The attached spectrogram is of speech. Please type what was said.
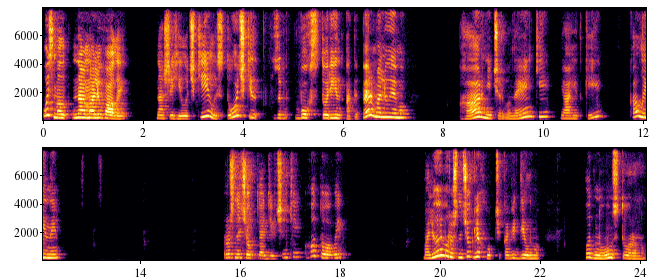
Ось намалювали наші гілочки, листочки з обох сторін, а тепер малюємо гарні червоненькі ягідки калини. Рушничок для дівчинки готовий. Малюємо рушничок для хлопчика, відділимо одну сторону.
